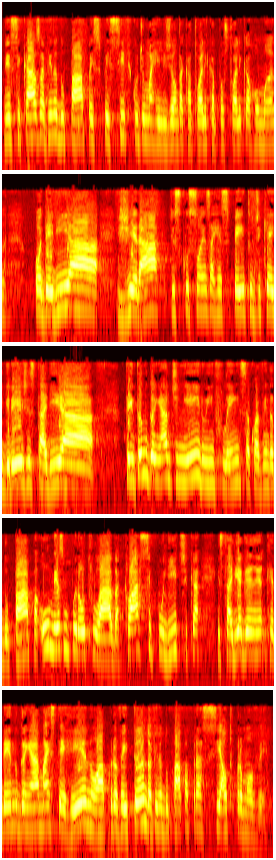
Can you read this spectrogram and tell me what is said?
Nesse caso, a vinda do Papa específico de uma religião da Católica Apostólica Romana poderia gerar discussões a respeito de que a igreja estaria tentando ganhar dinheiro e influência com a vinda do Papa, ou mesmo por outro lado, a classe política estaria ganha, querendo ganhar mais terreno, aproveitando a vinda do Papa para se autopromover?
